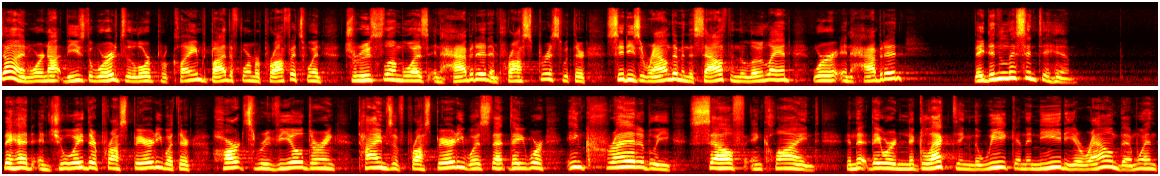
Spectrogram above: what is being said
done. Were not these the words the Lord proclaimed by the former prophets when Jerusalem was inhabited and prosperous, with their cities around them in the south and the lowland were inhabited? They didn't listen to him. They had enjoyed their prosperity. What their hearts revealed during times of prosperity was that they were incredibly self inclined and that they were neglecting the weak and the needy around them. When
